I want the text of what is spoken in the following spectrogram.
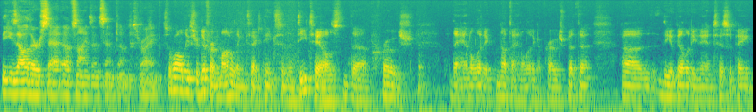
these other set of signs and symptoms, right? So while these are different modeling techniques in the details, the approach, the analytic, not the analytic approach, but the uh, the ability to anticipate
